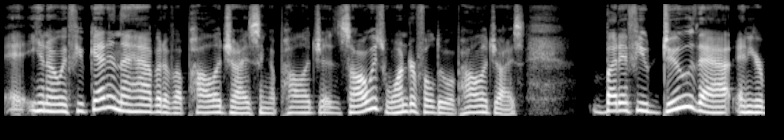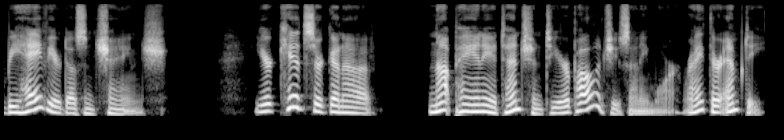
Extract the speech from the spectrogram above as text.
eh, you know, if you get in the habit of apologizing, apologize, it's always wonderful to apologize. But if you do that and your behavior doesn't change, your kids are going to not pay any attention to your apologies anymore, right? They're empty.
